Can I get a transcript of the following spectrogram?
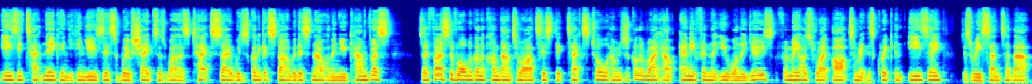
easy technique and you can use this with shapes as well as text. So we're just going to get started with this now on a new canvas. So first of all, we're going to come down to artistic text tool and we're just going to write out anything that you want to use. For me, I just write art to make this quick and easy. Just recenter that.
